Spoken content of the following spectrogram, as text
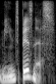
means business.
